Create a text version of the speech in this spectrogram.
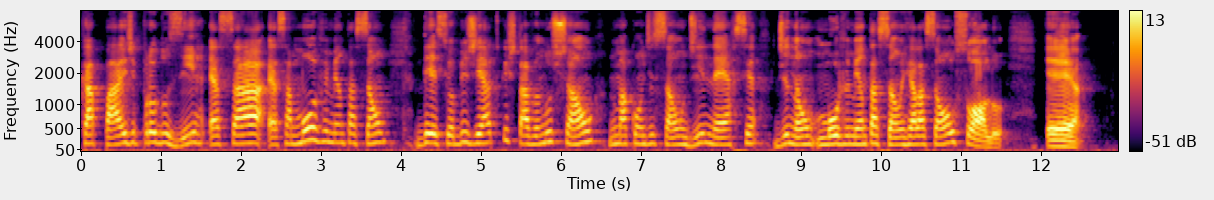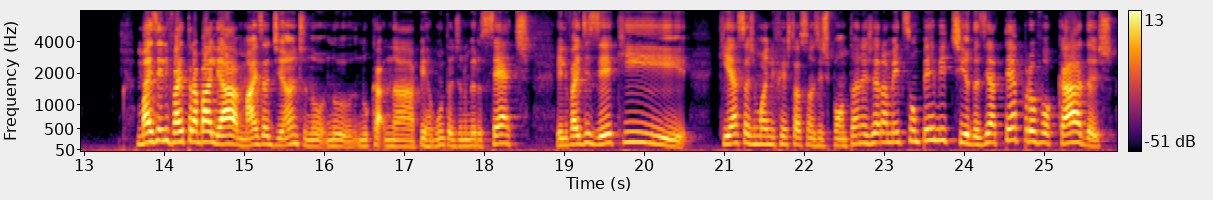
capaz de produzir essa, essa movimentação desse objeto que estava no chão, numa condição de inércia, de não movimentação em relação ao solo. É, mas ele vai trabalhar mais adiante, no, no, no, na pergunta de número 7, ele vai dizer que, que essas manifestações espontâneas geralmente são permitidas e até provocadas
